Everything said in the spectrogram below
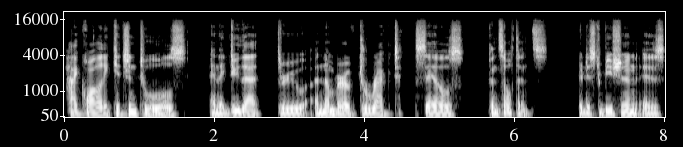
high quality kitchen tools, and they do that through a number of direct sales consultants. Their distribution is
